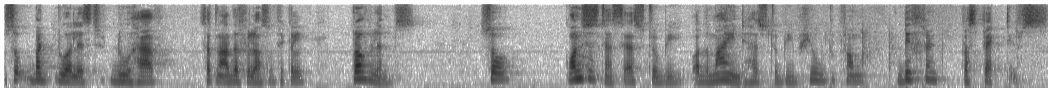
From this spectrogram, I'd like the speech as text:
so but dualists do have certain other philosophical problems. So, consciousness has to be or the mind has to be viewed from different perspectives.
